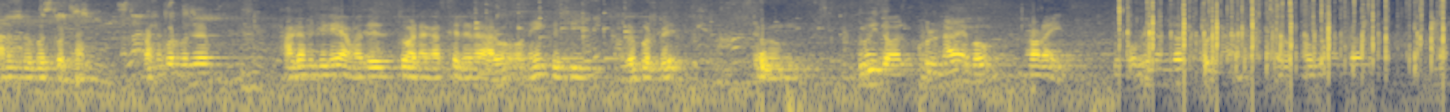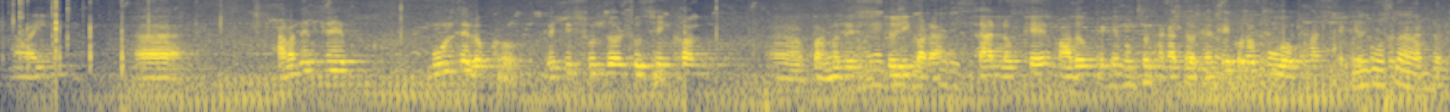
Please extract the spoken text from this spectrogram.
আনন্দ বোধ করতাম। আশা করব যে আগামী দিনে আমাদের চুয়াডাঙ্গার ছেলেরা আরও অনেক বেশি ভালো করবে এবং দুই দল খুলনা এবং নড়াই অভিনন্দন খুলনা এবং অভিনন্দন নড়াই আমাদের যে মূল যে লক্ষ্য একটি সুন্দর, সুশৃঙ্খল বাংলাদেশ তৈরি করা তার লক্ষ্যে মাদক থেকে মুক্ত থাকার জন্য যে কোনো কু অভ্যাস থেকে মুক্ত থাকার জন্য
